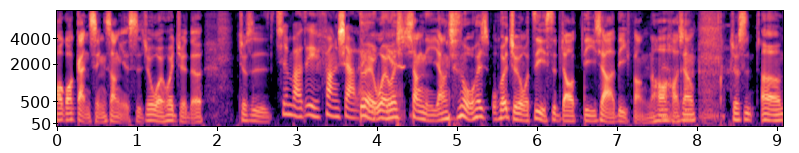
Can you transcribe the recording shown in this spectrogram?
包括感情上也是，就我。也会觉得，就是先把自己放下来。对，我也会像你一样，其 实我会，我会觉得我自己是比较低下的地方，然后好像就是呃，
